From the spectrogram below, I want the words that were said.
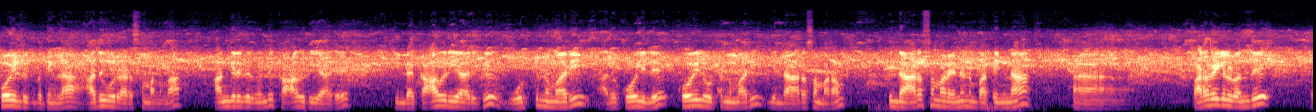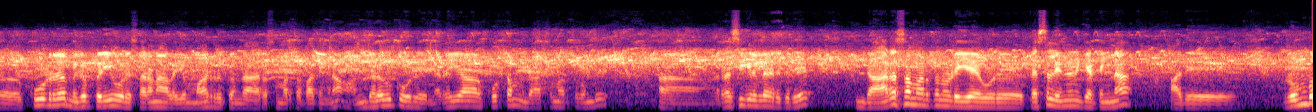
கோயில் இருக்குது பார்த்தீங்களா? அது ஒரு அரச மரம் தான். அங்கே இருக்கிறது வந்து காவிரி ஆறு. இந்த காவிரி ஆறுக்கு ஒட்டுன மாதிரி அது கோயில் கோயில் ஒட்டுன மாதிரி இந்த அரச மரம் இந்த அரச மரம் என்னென்னு பார்த்தீங்கன்னா பறவைகள் வந்து கூடுற மிகப்பெரிய ஒரு சரணாலயம் மாதிரி இருக்கும் அந்த அரச மரத்தை பார்த்தீங்கன்னா அந்தளவுக்கு ஒரு நிறையா கூட்டம் இந்த அரச மரத்துக்கு வந்து ரசிகர்களாக இருக்குது. இந்த அரச மரத்தினுடைய ஒரு ஸ்பெஷல் என்னன்னு கேட்டிங்கன்னா அது ரொம்ப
